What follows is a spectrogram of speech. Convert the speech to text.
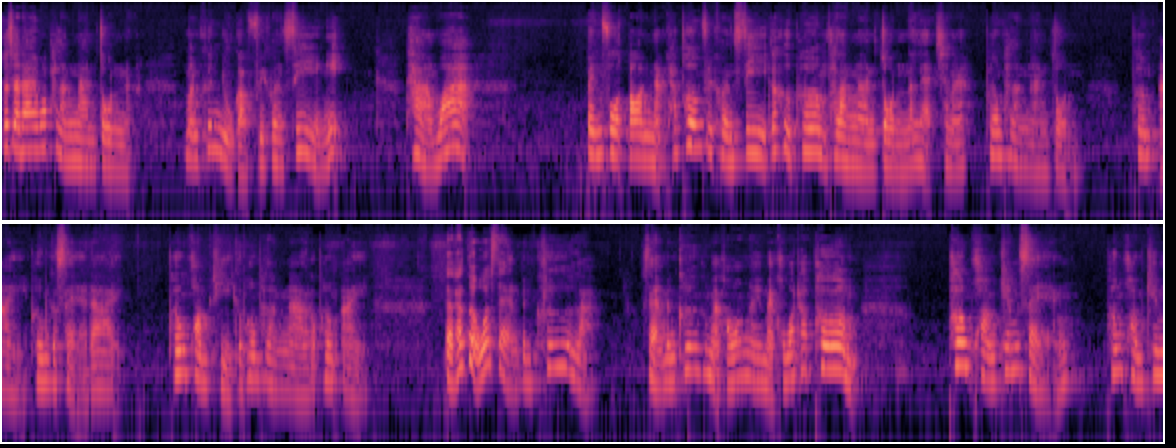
ก็จะได้ว่าพลังงานจนอะมันขึ้นอยู่กับ frequency อย่างนี้ ถามว่าเป็นโฟตอนน่ะถ้าเพิ่ม frequency ก็คือเพิ่มพลังงานจนนั่นแหละใช่ไหมเพิ่มพลังงานจน เพิ่มไอเพิ่มกระแสได้ เพิ่มความถี่ก็เพิ่มพลังงานแล้วก็เพิ่มไอแต่ถ้าเกิดว่าแสงเป็นคลื่นล่ะ แสงเป็นคลื่นคือหมายความว่าไงหมายความว่าถ้าเพิ่มเพิ่มความเข้มแสง เพิ่มความเข้ม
